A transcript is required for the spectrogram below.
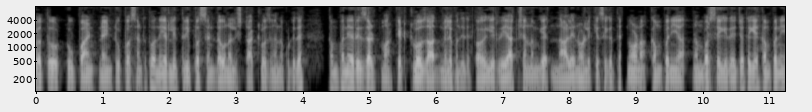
ಇವತ್ತು two point nine two percent ಅಥವಾ ನಿಯರ್ಲಿ ತ್ರೀ ಪರ್ಸೆಂಟ್ ಡೌನ್ ಅಲ್ಲಿ ಸ್ಟಾಕ್ ಕ್ಲೋಸಿಂಗ್ ಅನ್ನು ಕೊಟ್ಟಿದೆ. ಕಂಪನಿಯ ರಿಸಲ್ಟ್ ಮಾರ್ಕೆಟ್ ಕ್ಲೋಸ್ ಆದ್ಮೇಲೆ ಬಂದಿದೆ. ಹಾಗಾಗಿ ರಿಯಾಕ್ಷನ್ ನಮಗೆ ನಾಳೆ ನೋಡ್ಲಿಕ್ಕೆ ಸಿಗುತ್ತೆ. ನೋಡೋಣ ಕಂಪನಿಯ ನಂಬರ್ಸ್ ಹೇಗಿದೆ. ಜೊತೆಗೆ company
